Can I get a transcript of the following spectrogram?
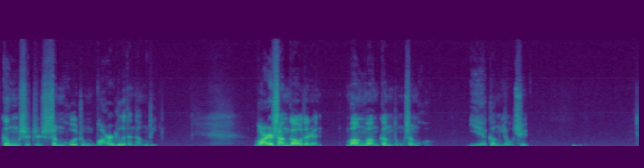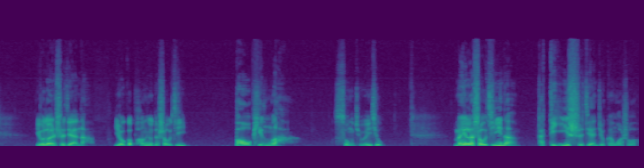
更是指生活中玩乐的能力。玩商高的人往往更懂生活，也更有趣。有段时间呢，有个朋友的手机爆屏了，送去维修。没了手机呢，他第一时间就跟我说，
